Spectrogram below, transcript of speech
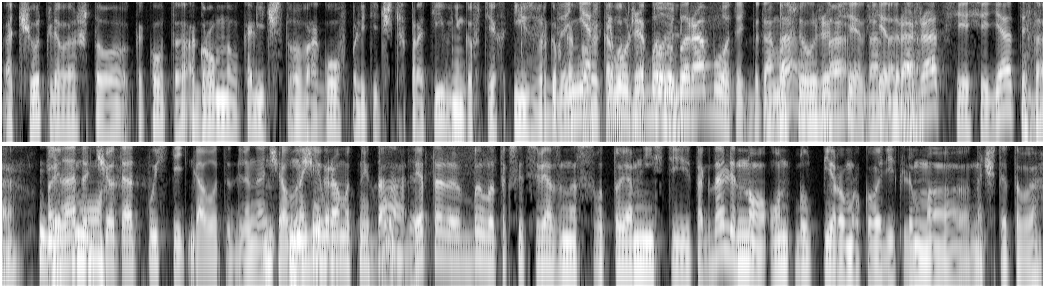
отчетливо, что какого-то огромного количества врагов, политических противников, тех извергов, да которые не с кем уже готовили... было бы работать, потому да, что уже да, все, да, все да, дрожат, да. все сидят, да. И Поэтому... надо что-то отпустить кого-то для начала. Очень его... грамотный ход. Да, да, это было, так сказать, связано с вот той амнистией и так далее, но он был первым руководителем э, значит, этого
